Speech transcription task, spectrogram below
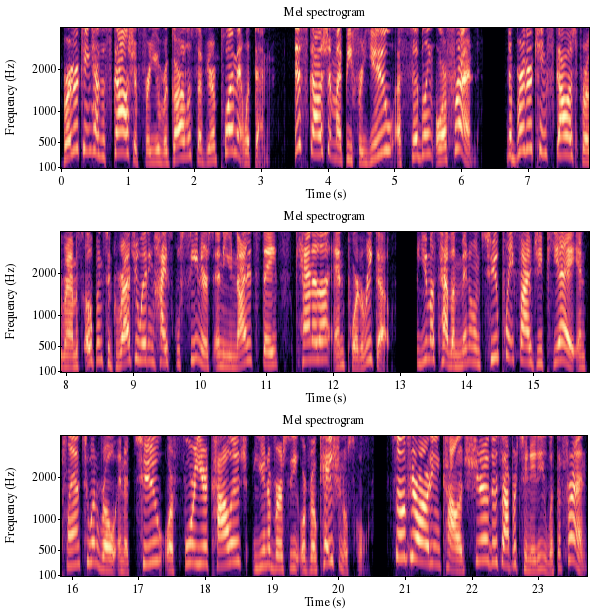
Burger King has a scholarship for you regardless of your employment with them. This scholarship might be for you, a sibling, or a friend. The Burger King Scholars Program is open to graduating high school seniors in the United States, Canada, and Puerto Rico. You must have a minimum 2.5 GPA and plan to enroll in a two or four year college, university, or vocational school. So if you're already in college, share this opportunity with a friend.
